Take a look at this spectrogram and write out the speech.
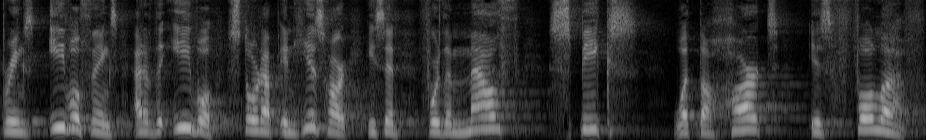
brings evil things out of the evil stored up in his heart. He said, For the mouth speaks what the heart is full of.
